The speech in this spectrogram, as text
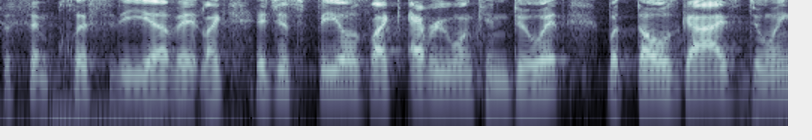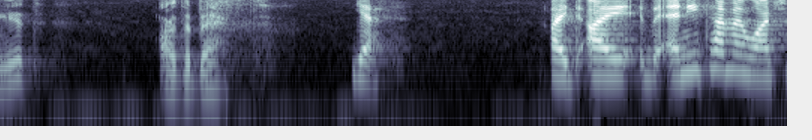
the simplicity of it. Like it just feels like everyone can do it, but those guys doing it are the best. Yes. I, I anytime I watch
